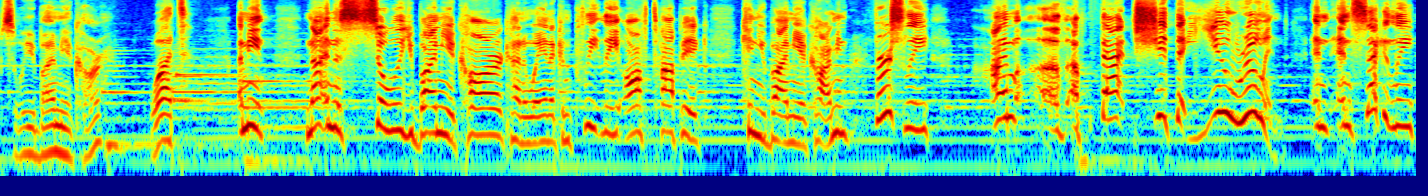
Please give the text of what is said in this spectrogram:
So will you buy me a car? What? I mean, not in this so will you buy me a car kind of way, in a completely off topic, can you buy me a car? I mean, firstly, I'm a, a fat shit that you ruined. And, and secondly,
